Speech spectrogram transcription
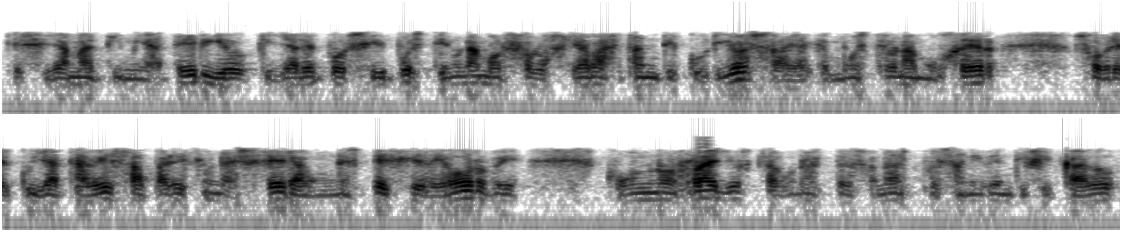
que se llama Timiaterio, que ya de por sí pues tiene una morfología bastante curiosa, ya que muestra una mujer sobre cuya cabeza aparece una esfera, una especie de orbe, con unos rayos que algunas personas pues han identificado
